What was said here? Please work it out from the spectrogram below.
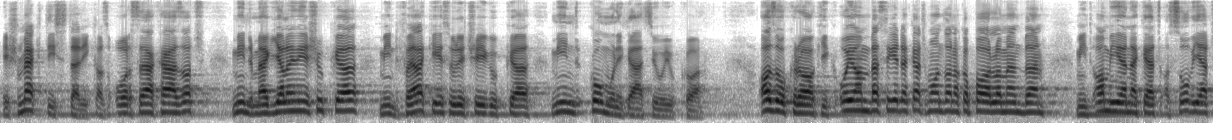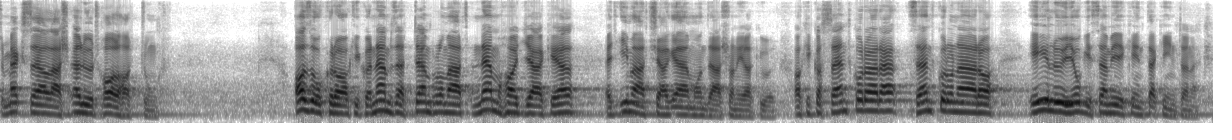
és megtisztelik az országházat, mind megjelenésükkel, mind felkészültségükkel, mind kommunikációjukkal. Azokra, akik olyan beszédeket mondanak a parlamentben, mint amilyeneket a szovjet megszállás előtt hallhattunk. Azokra, akik a nemzet templomát nem hagyják el egy imádság elmondása nélkül, akik a Szent, Koronára, Szent Koronára élő jogi személyként tekintenek.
